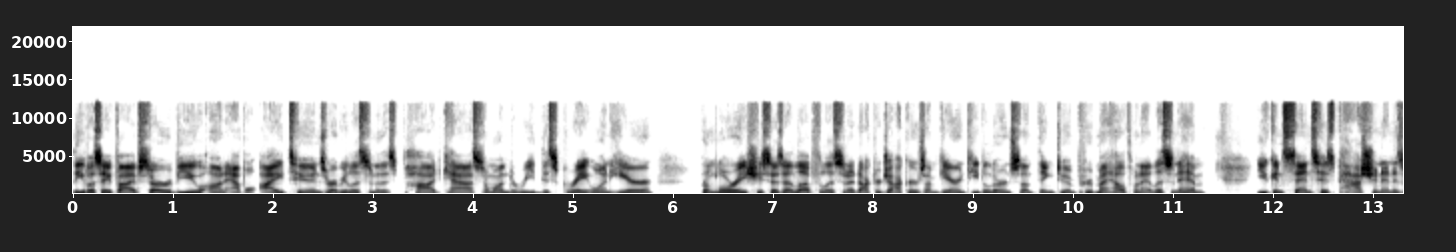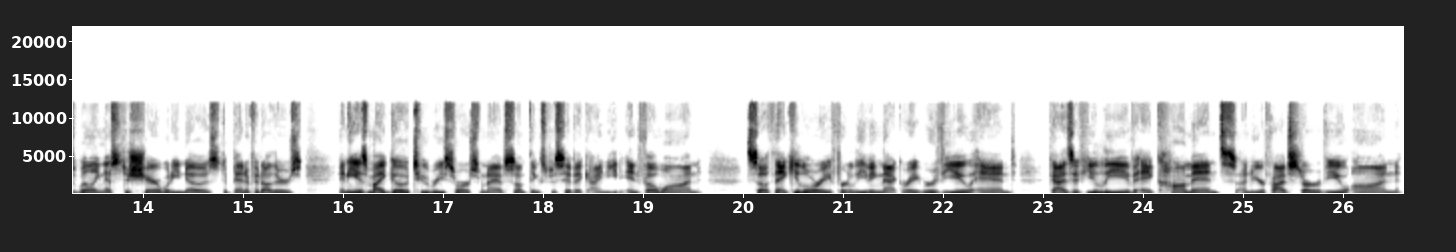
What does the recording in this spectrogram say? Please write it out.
Leave us a five star review on Apple iTunes, wherever you listen to this podcast. I wanted to read this great one here from Lori. She says, I love to listen to Dr. Jockers. I'm guaranteed to learn something to improve my health when I listen to him. You can sense his passion and his willingness to share what he knows to benefit others. And he is my go to resource when I have something specific I need info on. So thank you, Lori, for leaving that great review. And guys, if you leave a comment under your five star review on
